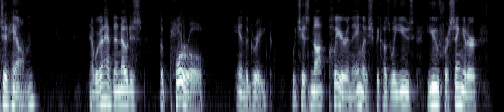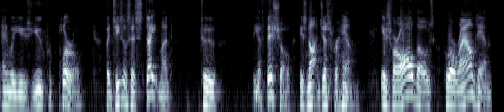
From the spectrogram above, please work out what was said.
to him, now we're going to have to notice the plural in the Greek, which is not clear in the English because we use you for singular and we use you for plural. But Jesus' statement to the official is not just for him, it is for all those who are around him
